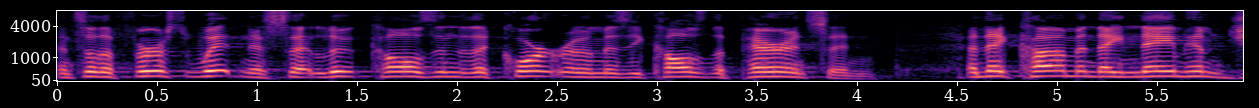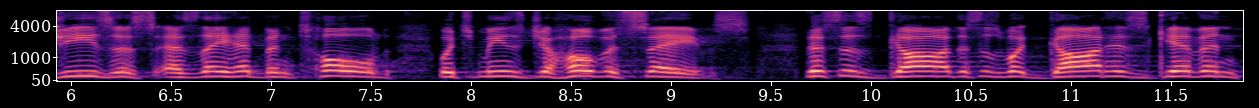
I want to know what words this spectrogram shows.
And so the first witness that Luke calls into the courtroom is he calls the parents in. And they come and they name him Jesus as they had been told, which means Jehovah saves. This is God. This is what God has given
